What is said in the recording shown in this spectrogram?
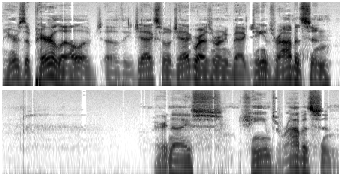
Here's a parallel of, of the Jacksonville Jaguars running back, James Robinson. Very nice. James Robinson.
